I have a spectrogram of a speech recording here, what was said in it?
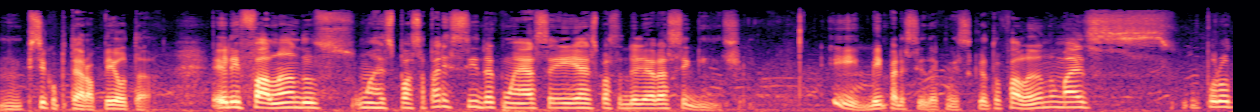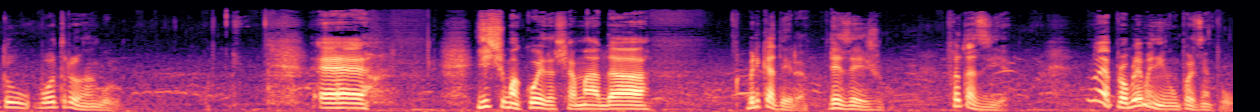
um psicoterapeuta ele falando uma resposta parecida com essa e a resposta dele era a seguinte. E bem parecida com isso que eu estou falando, mas por outro, outro ângulo. É, existe uma coisa chamada brincadeira, desejo, fantasia. Não é problema nenhum, por exemplo,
